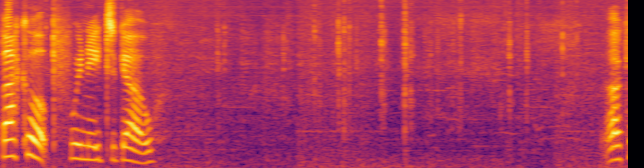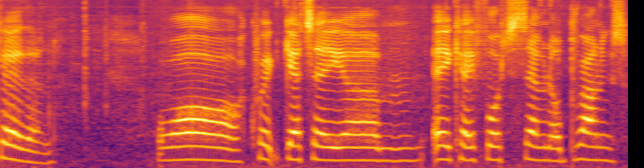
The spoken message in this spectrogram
back up. We need to go. Okay then. Wow, quick get a um, AK-47 or Brownings.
